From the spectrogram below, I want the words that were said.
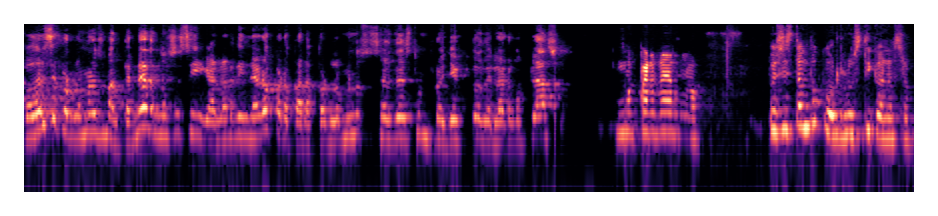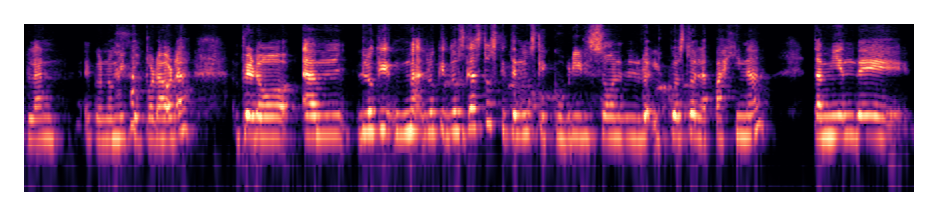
poderse por lo menos mantener? No sé si ganar dinero, pero para por lo menos hacer de esto un proyecto de largo plazo. No perderlo. Pues está un poco rústico nuestro plan económico por ahora, pero lo, que, lo que, los gastos que tenemos que cubrir son el costo de la página, también de,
